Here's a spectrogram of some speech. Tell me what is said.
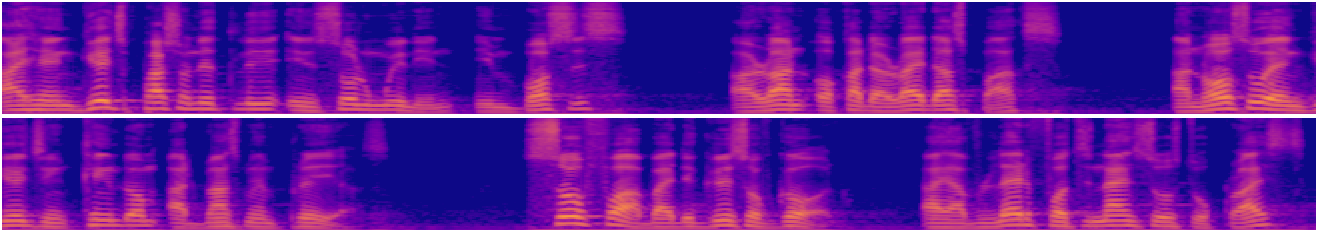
I engage passionately in soul winning in buses, around Okada Riders Parks, and also engage in kingdom advancement prayers. So far, by the grace of God, I have led 49 souls to Christ,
